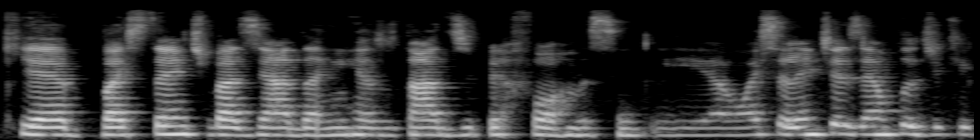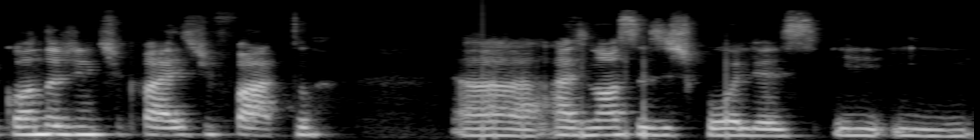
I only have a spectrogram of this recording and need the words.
que é bastante baseada em resultados e performance. E é um excelente exemplo de que quando a gente faz, de fato, uh, as nossas escolhas e, e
